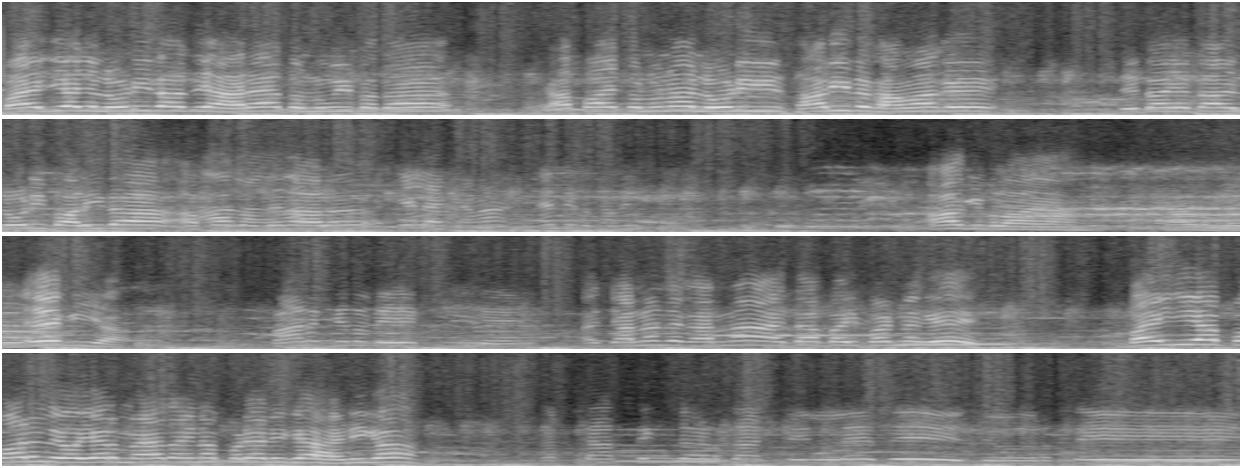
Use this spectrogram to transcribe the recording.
ਬਾਈ ਜੀ ਅੱਜ ਲੋਹੜੀ ਦਾ ਤਿਉਹਾਰ ਹੈ ਤੁਹਾਨੂੰ ਵੀ ਪਤਾ। ਆਪਾਂ ਅੱਜ ਤੁਹਾਨੂੰ ਨਾ ਲੋਹੜੀ ਸਾਰੀ ਦਿਖਾਵਾਂਗੇ। ਜਿੱਦਾਂ ਜਿੱਦਾਂ ਲੋਹੜੀ ਬਾਲੀ ਦਾ ਆਪਾਂ ਤੁਹਾਡੇ ਨਾਲ। ਆ ਕੀ ਬੁਲਾਇਆ? ਇਹ ਕੀ ਆ? ਪੜ ਕੇ ਤਾਂ ਵੇਖ ਕੀ ਹੈ ਤੇ ਕਰਨਾ ਐਦਾਂ ਬਾਈ ਪੜਨਗੇ ਬਾਈ ਜੀ ਆ ਪੜ ਲਿਓ ਯਾਰ ਮੈਂ ਤਾਂ ਇਹਨਾਂ ਪੜਿਆ ਲਿਖਿਆ ਹੈ ਨਹੀਂਗਾ ਨੱਕਾ ਤਿੰਗੜ ਦਾ ਕਿੱਲੇ ਤੇ ਜੋਰ ਤੇ।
